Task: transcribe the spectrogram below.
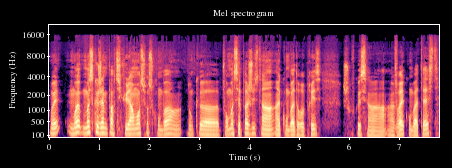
Ouais, moi, moi ce que j'aime particulièrement sur ce combat, hein, donc pour moi c'est pas juste un, combat de reprise, je trouve que c'est un, vrai combat test.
